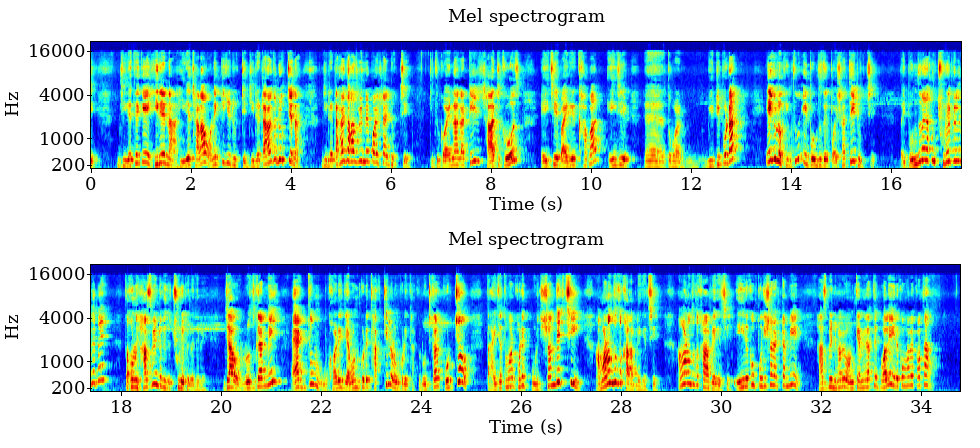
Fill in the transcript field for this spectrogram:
জিরে থেকে হিরে না, হিরে ছাড়াও অনেক কিছু ঢুকছে। জিরেটা হয়তো ঢুকছে না, জিরেটা হয়তো হাজব্যান্ডের পয়সায় ঢুকছে। কিন্তু গয়নাগাটি, সাজগোজ, এই যে বাইরের খাবার, এই যে তোমার বিউটি প্রোডাক্ট এগুলো কিন্তু এই বন্ধুদের পয়সাতেই ঢুকছে। তাই বন্ধুরা যখন ছুঁড়ে ফেলে দেবে, তখন ওই হাজব্যান্ডও কিন্তু ছুঁড়ে ফেলে দেবে। যাও, রোজগার নেই একদম ঘরে যেমন করে থাকছিল ওরকম করেই থাকো, রোজগার করছ, তাই যা তোমার ঘরে পজিশন দেখছি, আমার অন্তত খারাপ লেগেছে, আমার অন্তত খারাপ লেগেছে। এইরকম পজিশন একটা মেয়ের হাজব্যান্ড এভাবে অন ক্যামেরাতে বলে এরকমভাবে কথা,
